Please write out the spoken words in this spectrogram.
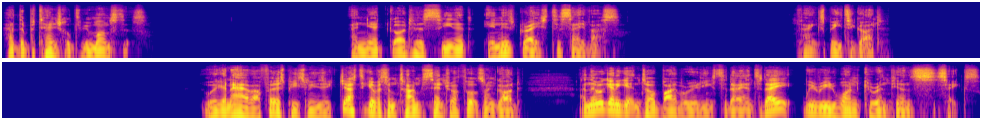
had the potential to be monsters. And yet God has seen it in His grace to save us. Thanks be to God. We're going to have our first piece of music just to give us some time to center our thoughts on God. And then we're going to get into our Bible readings today. And today we read 1 Corinthians 6.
